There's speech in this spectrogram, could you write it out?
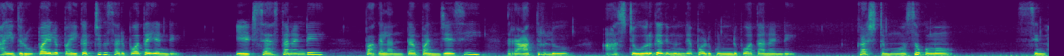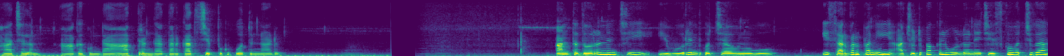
ఐదు రూపాయలు పై ఖర్చుకు సరిపోతాయండి. ఏటి చేస్తానండి పగలంతా పనిచేసి రాత్రులు ఆ స్టోర్ గది ముందే పడుకుండిపోతానండి కష్టమో సుఖమో. సింహాచలం ఆగకుండా ఆత్రంగా తన కథ చెప్పుకుపోతున్నాడు. అంత దూరం నుంచి ఈ ఊరు ఎందుకు వచ్చావు నువ్వు? ఈ సర్వర్ పని ఆ చుట్టుపక్కల ఊళ్ళోనే చేసుకోవచ్చుగా?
